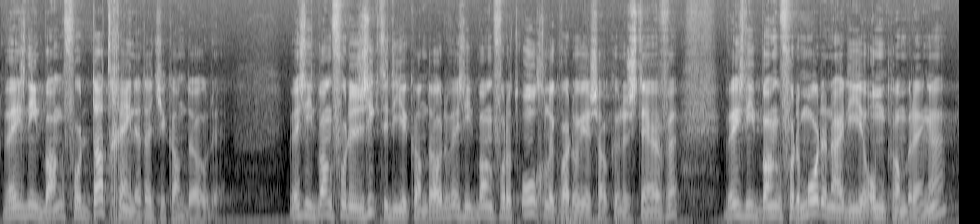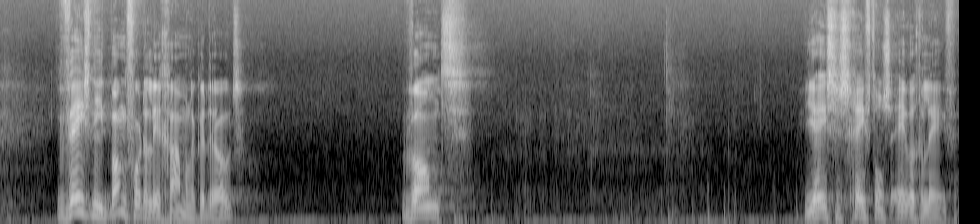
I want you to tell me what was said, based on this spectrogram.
Wees niet bang voor datgene dat je kan doden. Wees niet bang voor de ziekte die je kan doden. Wees niet bang voor het ongeluk waardoor je zou kunnen sterven. Wees niet bang voor de moordenaar die je om kan brengen. Wees niet bang voor de lichamelijke dood. Want Jezus geeft ons eeuwig leven.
